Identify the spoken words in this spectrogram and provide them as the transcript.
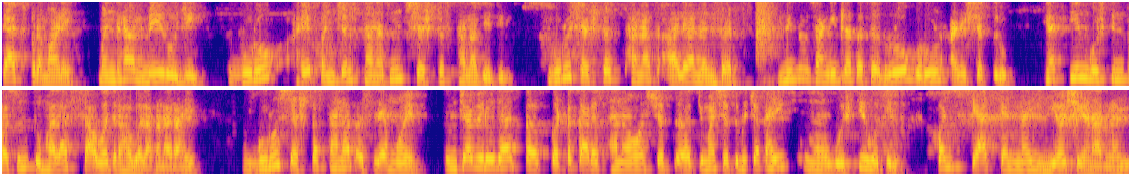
त्याचप्रमाणे पंधरा मे रोजी गुरु हे पंचम स्थानातून षष्ठ स्थानात येतील. गुरु षष्ठ स्थानात आल्यानंतर मी सांगितलं तसं रोग ऋण आणि शत्रू ह्या तीन गोष्टींपासून तुम्हाला सावध राहावं लागणार आहे. गुरु षष्ठ स्थानात असल्यामुळे तुमच्या विरोधात कटकारस्थानावर शत किंवा शत्रूच्या काही गोष्टी होतील पण त्यात त्यांना यश येणार नाही.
